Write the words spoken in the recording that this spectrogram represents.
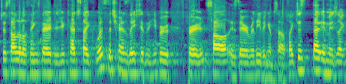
Just all little things there. Did you catch like what's the translation in Hebrew for Saul is there relieving himself? Like just that image, like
